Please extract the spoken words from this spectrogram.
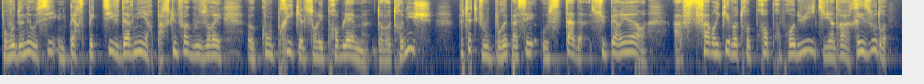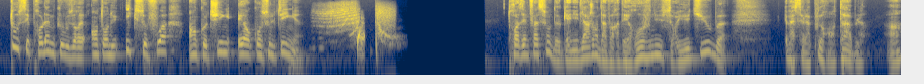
pour vous donner aussi une perspective d'avenir. Parce qu'une fois que vous aurez euh, compris quels sont les problèmes dans votre niche, peut-être que vous pourrez passer au stade supérieur à fabriquer votre propre produit qui viendra résoudre tous ces problèmes que vous aurez entendus X fois en coaching et en consulting. Troisième façon de gagner de l'argent, d'avoir des revenus sur YouTube, eh ben c'est la plus rentable. Hein.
